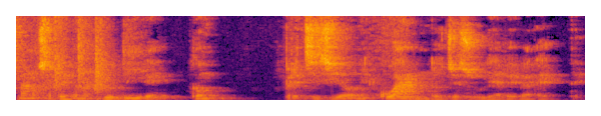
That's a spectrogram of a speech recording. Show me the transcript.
ma non sapevano più dire con precisione quando Gesù le aveva dette.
